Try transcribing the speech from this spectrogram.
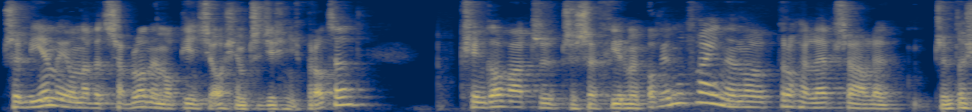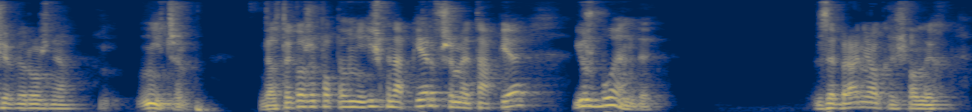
przebijemy ją nawet szablonem o 5, 8 czy 10%, księgowa czy, czy szef firmy powie, no fajne, no trochę lepsze, ale czym to się wyróżnia? Niczym. Dlatego, że popełniliśmy na pierwszym etapie już błędy. Zebrania określonych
